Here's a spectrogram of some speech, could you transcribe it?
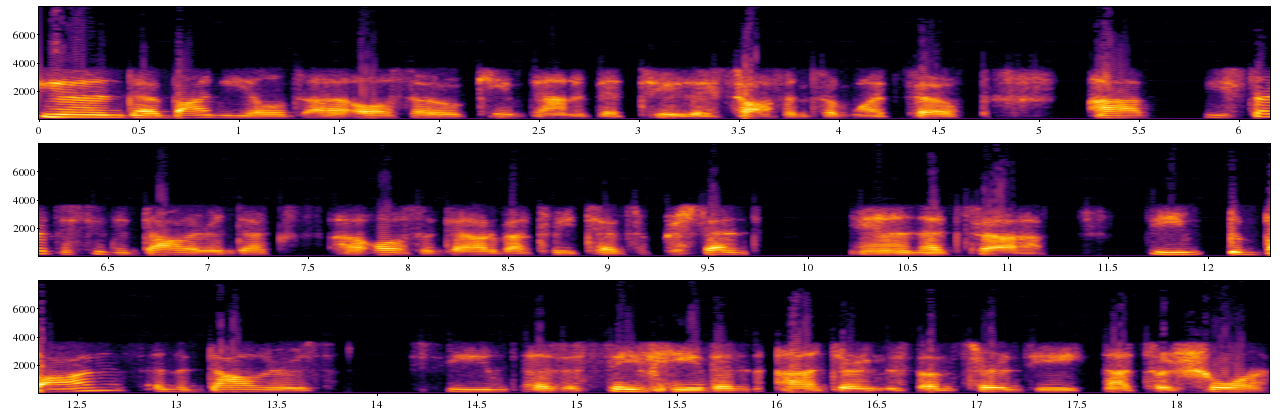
And uh, bond yields uh, also came down a bit too. They softened somewhat. So uh, you start to see the dollar index uh, also down about three tenths of percent. And that's uh, the the bonds and the dollars seemed as a safe haven uh, during this uncertainty. Not so sure.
